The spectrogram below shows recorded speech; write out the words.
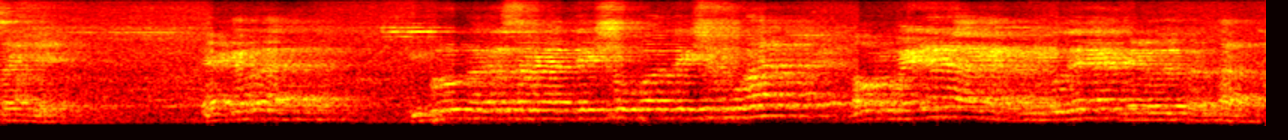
ಸಂಖ್ಯೆ. ಯಾಕಂದ್ರೆ ಇಬ್ಬರು ನಗರಸಭೆ ಅಧ್ಯಕ್ಷ ಉಪಾಧ್ಯಕ್ಷರು ಕೂಡ ಅವರು ಮಹಿಳೆಯರೇ ಆಗ್ಯಾರ. ನಿಮ್ಮದೇ ಅಂತ ಅರ್ಥ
